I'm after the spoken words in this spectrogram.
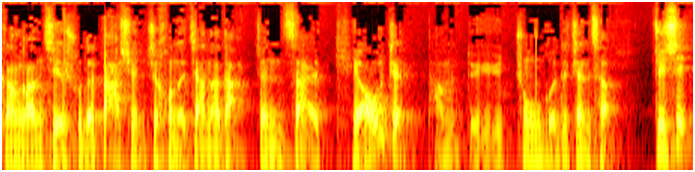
刚刚结束的大选之后呢，加拿大正在调整他们对于中国的政策。据悉。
